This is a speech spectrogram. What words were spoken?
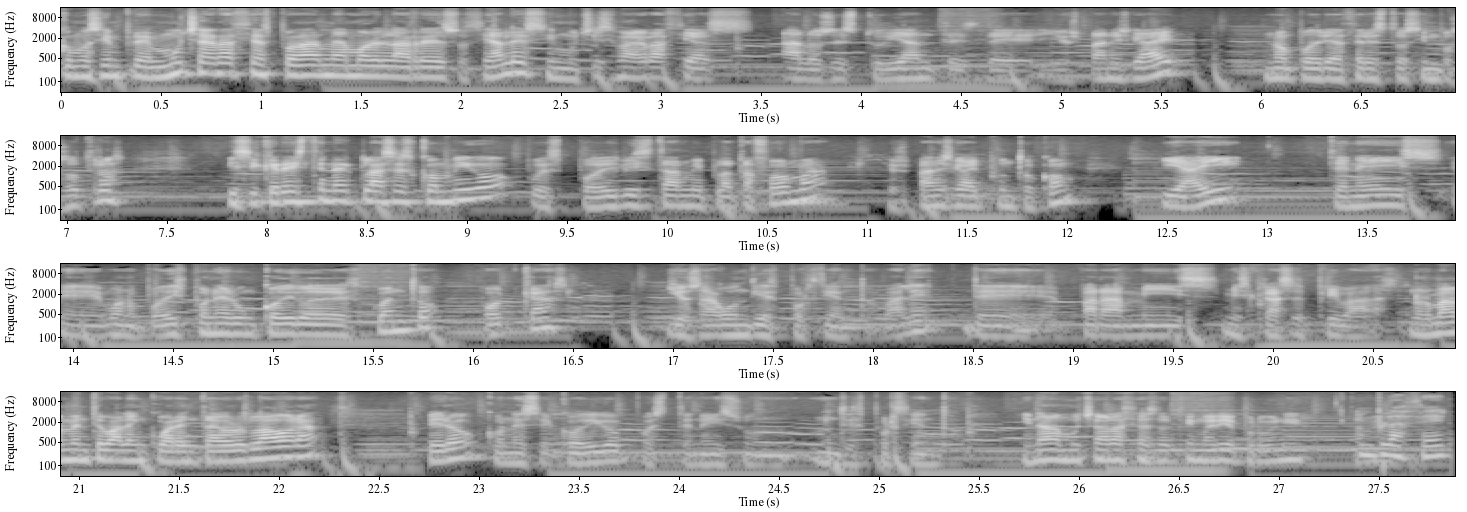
Como siempre, muchas gracias por darme amor en las redes sociales y muchísimas gracias a los estudiantes de Your Spanish Guide. No podría hacer esto sin vosotros. Y si queréis tener clases conmigo, pues podéis visitar mi plataforma, yourspanishguide.com, y ahí tenéis, eh, bueno, podéis poner un código de descuento, podcast, y os hago un 10%, ¿vale? De, para mis, mis clases privadas. Normalmente valen 40 euros la hora, pero con ese código pues tenéis un, un 10%. Y nada, muchas gracias a ti María por venir. Un placer.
